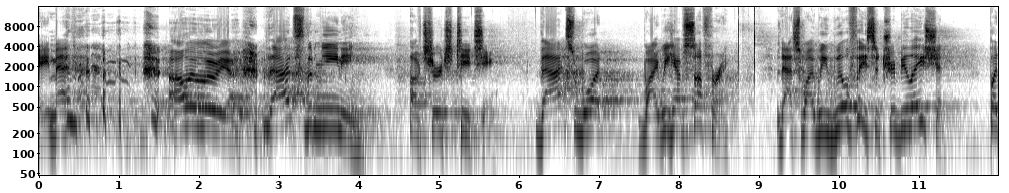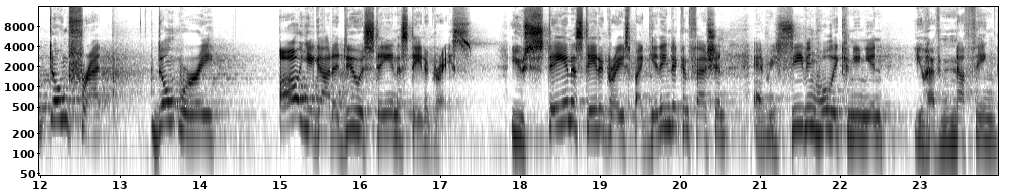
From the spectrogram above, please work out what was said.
Amen. Hallelujah. That's the meaning of church teaching. That's what why we have suffering. That's why we will face a tribulation. But don't fret, don't worry. All you got to do is stay in a state of grace. You stay in a state of grace by getting to confession and receiving Holy Communion. You have nothing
